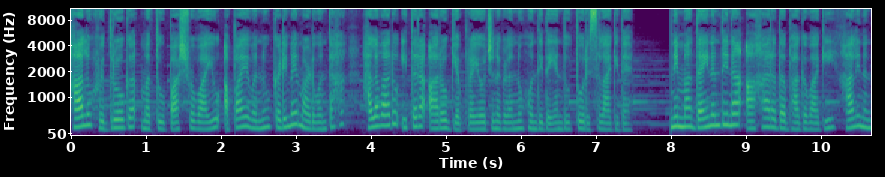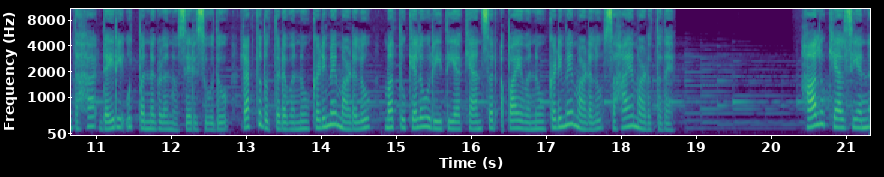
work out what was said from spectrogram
ಹಾಲು ಹೃದ್ರೋಗ ಮತ್ತು ಪಾರ್ಶ್ವವಾಯು ಅಪಾಯವನ್ನು ಕಡಿಮೆ ಮಾಡುವಂತಹ ಹಲವಾರು ಇತರ ಆರೋಗ್ಯ ಪ್ರಯೋಜನಗಳನ್ನು ಹೊಂದಿದೆ ಎಂದು ತೋರಿಸಲಾಗಿದೆ. ನಿಮ್ಮ ದೈನಂದಿನ ಆಹಾರದ ಭಾಗವಾಗಿ ಹಾಲಿನಂತಹ ಡೈರಿ ಉತ್ಪನ್ನಗಳನ್ನು ಸೇರಿಸುವುದು, ರಕ್ತದೊತ್ತಡವನ್ನು ಕಡಿಮೆ ಮಾಡಲು ಮತ್ತು ಕೆಲವು ರೀತಿಯ ಕ್ಯಾನ್ಸರ್ ಅಪಾಯವನ್ನು ಕಡಿಮೆ ಮಾಡಲು ಸಹಾಯ ಮಾಡುತ್ತದೆ. ಹಾಲು ಕ್ಯಾಲ್ಸಿಯಂನ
